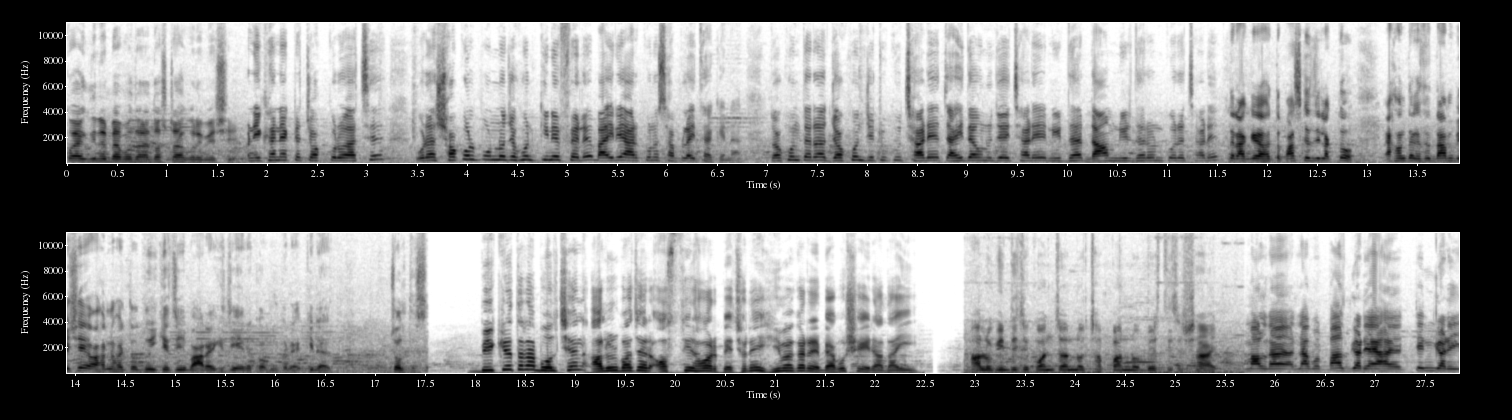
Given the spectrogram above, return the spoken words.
কয়েকদিনের ব্যবধানে দশ টাকা করে বেশি। মানে এখানে একটা চক্র আছে ওরা সকল পণ্য যখন কিনে ফেলে বাইরে আর কোনো সাপ্লাই থাকে না। তখন তারা যখন যেটুকু ছাড়ে চাহিদা অনুযায়ী ছাড়ে নির্ধার দাম নির্ধারণ করে ছাড়ে। তার আগে হয়তো পাঁচ কেজি লাগতো এখন দেখা যাচ্ছে দাম বেশি এখন হয়তো দুই কেজি বা আড়াই কেজি এরকম করে কিনা চলতেছে। বিক্রেতারা বলছেন আলুর বাজার অস্থির হওয়ার পেছনে হিমাগারের ব্যবসায়ীরা দায়ী। আলু কিনতেছে পঞ্চান্ন ছাপ্পান্ন বেচতেছে ষাট। মালদা লাগবে পাঁচ গাড়ি হয় তিন গাড়ি।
